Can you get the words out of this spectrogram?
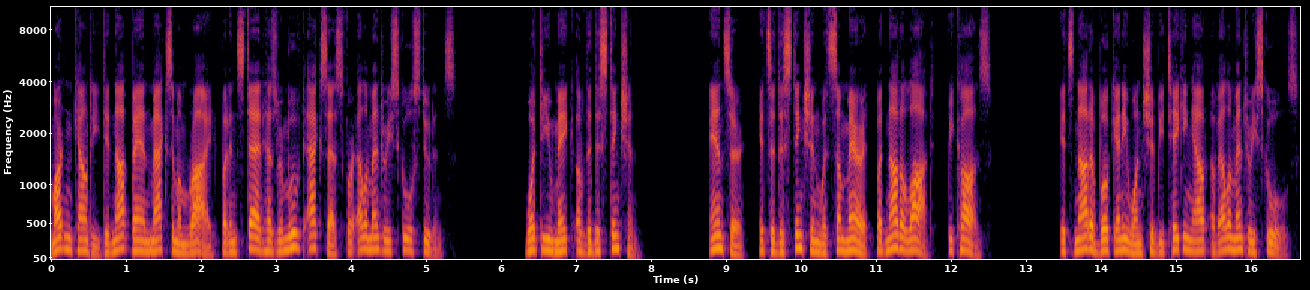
Martin County did not ban Maximum Ride but instead has removed access for elementary school students. What do you make of the distinction? Answer It's a distinction with some merit but not a lot, because it's not a book anyone should be taking out of elementary schools.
